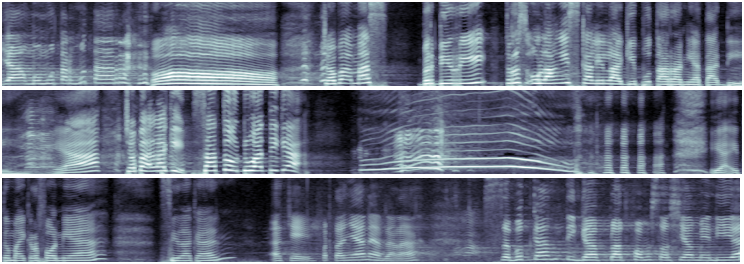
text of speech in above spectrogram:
yang memutar-mutar. Oh, coba Mas berdiri, terus ulangi sekali lagi putarannya tadi. Ya, coba lagi, satu, dua, tiga. ya, itu mikrofonnya. Silakan. Oke, pertanyaannya adalah sebutkan tiga platform sosial media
